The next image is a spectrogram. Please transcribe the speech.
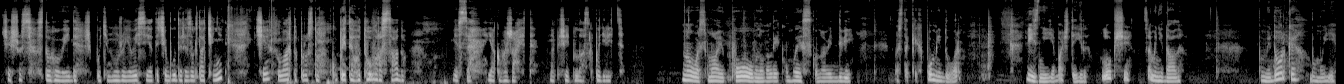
чи щось з того вийде, що потім можу я висіяти, чи буде результат, чи ні. Чи варто просто купити готову розсаду і все, як вважаєте. Напишіть, будь ласка, поділіться. Ну ось маю повну велику миску, навіть дві. Ось таких помідор. Різні є, бачите, є лопші. Це мені дали помідорки, бо мої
